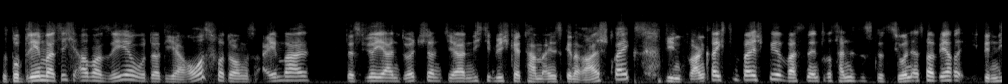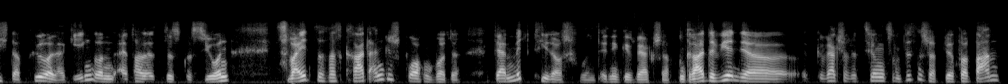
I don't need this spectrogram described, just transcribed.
Das Problem, was ich aber sehe oder die Herausforderung ist einmal, dass wir ja in Deutschland ja nicht die Möglichkeit haben eines Generalstreiks, wie in Frankreich zum Beispiel, was eine interessante Diskussion erstmal wäre. Ich bin nicht dafür oder dagegen, sondern einfach eine Diskussion. Zweitens, was gerade angesprochen wurde, der Mitgliederschwund in den Gewerkschaften. Gerade wir in der Gewerkschaft Erziehung zum Wissenschaft, wir verbeamt,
